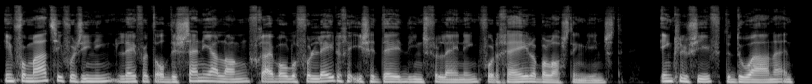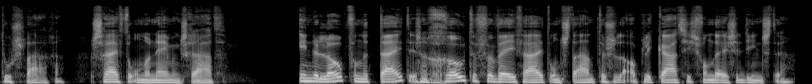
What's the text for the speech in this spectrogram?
Informatievoorziening levert al decennia lang vrijwel de volledige ICT-dienstverlening voor de gehele Belastingdienst, inclusief de douane en toeslagen, schrijft de ondernemingsraad. In de loop van de tijd is een grote verwevenheid ontstaan tussen de applicaties van deze diensten.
